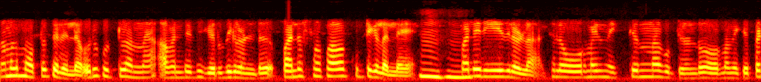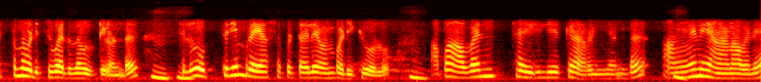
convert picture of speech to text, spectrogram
നമ്മൾ മൊത്തത്തിലല്ല ഒരു കുട്ടി വന്ന് അവന്റെ വികൃതികളുണ്ട്. പല സ്വഭാവ കുട്ടികളല്ലേ. പല രീതിയിലുള്ള ചില ഓർമ്മയിൽ നിൽക്കുന്ന കുട്ടികളുണ്ട് ഓർമ്മ നിൽക്കുക പെട്ടെന്ന് പഠിച്ചു വരുന്ന കുട്ടികളുണ്ട്. ചിലത് ഒത്തിരിയും പ്രയാസപ്പെട്ടാലേ അവൻ പഠിക്കുകയുള്ളൂ. അപ്പൊ അവൻ ശൈലിയൊക്കെ അറിഞ്ഞിട്ട് അങ്ങനെയാണ് അവനെ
